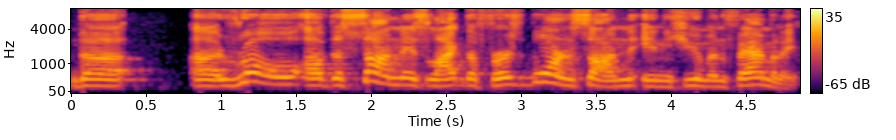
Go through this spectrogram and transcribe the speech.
The uh, role of the son is like the firstborn son in human family,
